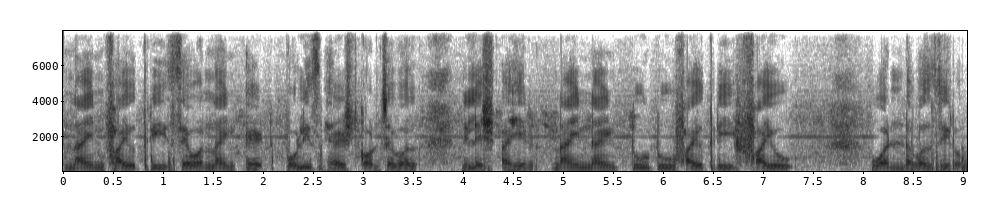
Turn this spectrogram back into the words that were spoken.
nine five three seven nine eight police head constable Nilesh Ahir nine nine two two five three five one double zero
